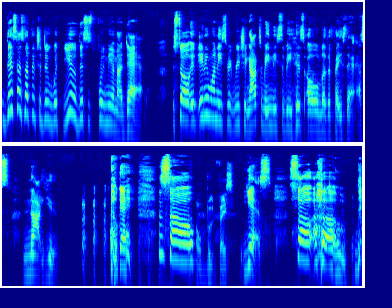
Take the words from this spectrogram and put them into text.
this has nothing to do with you. This is between me and my dad. So if anyone needs to be reaching out to me, it needs to be his old leather faced ass, not you. okay. So Oh, boot face. yes. So um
